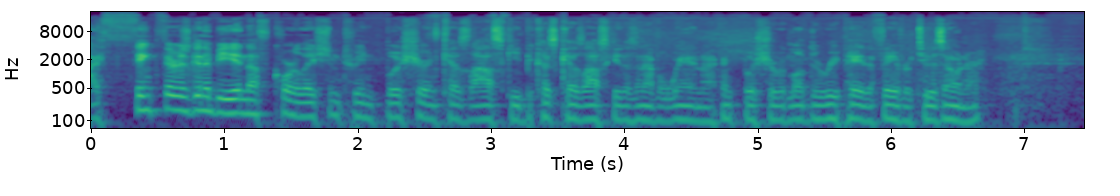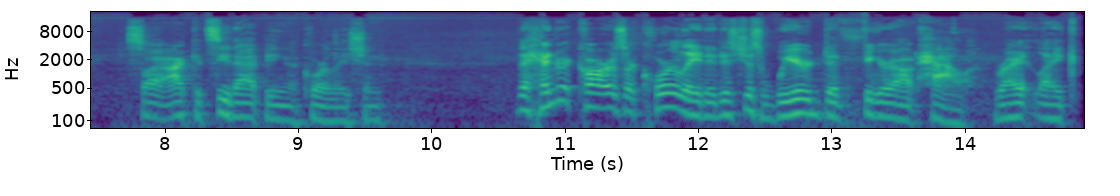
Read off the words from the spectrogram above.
I think there's going to be enough correlation between Buescher and Keselowski because Keselowski doesn't have a win. I think Buescher would love to repay the favor to his owner. So I, I could see that being a correlation. The Hendrick cars are correlated. It's just weird to figure out how, right? Like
